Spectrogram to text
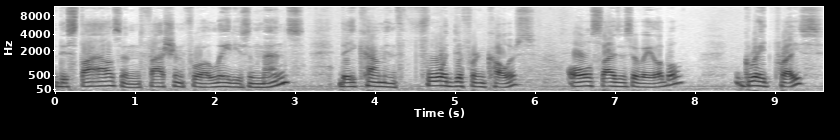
the styles and fashion for ladies and men's. They come in four different colors, all sizes available, great price,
